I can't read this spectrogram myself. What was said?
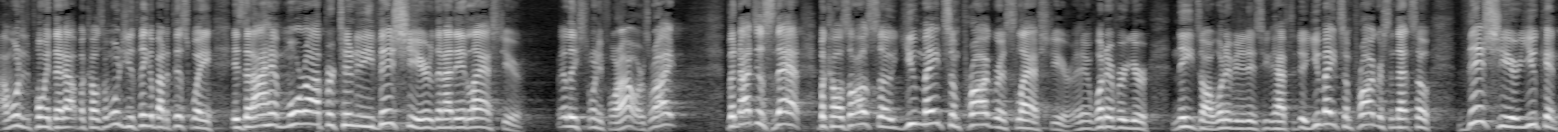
I wanted to point that out because I wanted you to think about it this way is that I have more opportunity this year than I did last year. At least 24 hours, right? But not just that, because also you made some progress last year, eh, whatever your needs are, whatever it is you have to do. You made some progress in that. So this year you can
